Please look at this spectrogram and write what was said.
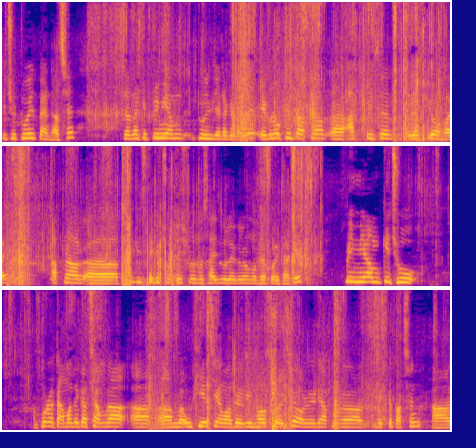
কিছু টুইল প্যান্ট আছে। যেটা নাকি প্রিমিয়াম টুইল যেটাকে বলে। এগুলো কিন্তু আপনার আট পিসের রেশিও হয়। আপনার তিরিশ থেকে ছত্রিশ পর্যন্ত সাইজগুলো এগুলোর মধ্যে হয়ে থাকে। প্রিমিয়াম কিছু প্রোডাক্ট আমাদের কাছে আমরা আমরা উঠিয়েছি, আমাদের ইন হাউস রয়েছে। অলরেডি আপনারা দেখতে পাচ্ছেন। আর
